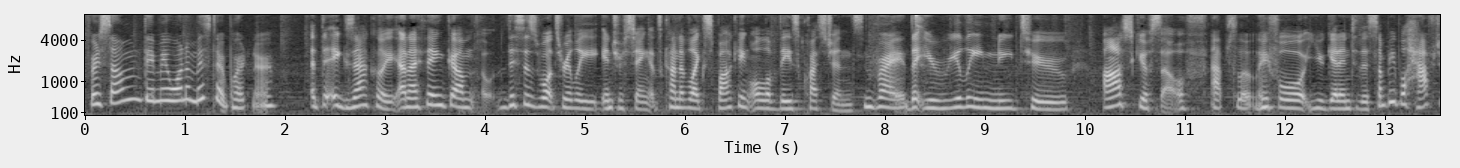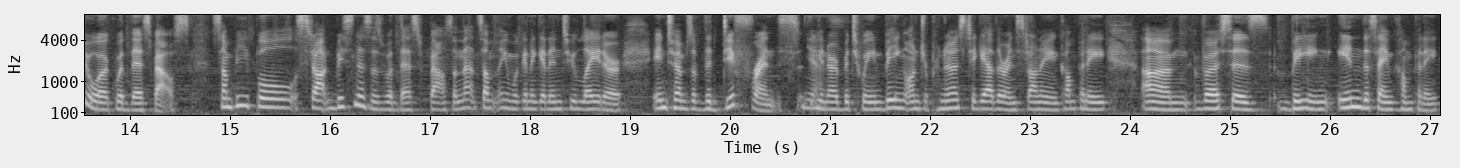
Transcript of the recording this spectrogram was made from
For some, they may want to miss their partner. Exactly. And I think um, this is what's really interesting. It's kind of like sparking all of these questions Right. that you really need to ask yourself Absolutely. before you get into this. Some people have to work with their spouse. Some people start businesses with their spouse, and that's something we're going to get into later in terms of the difference, you know, between being entrepreneurs together and starting a company um, versus being in the same company,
